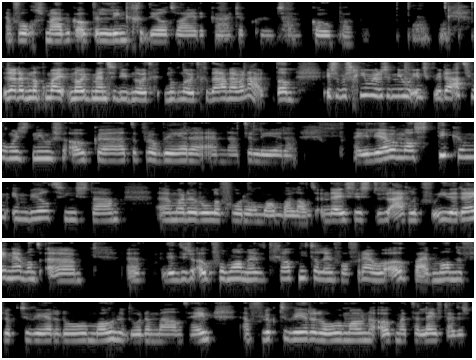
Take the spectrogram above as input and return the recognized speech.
En volgens mij heb ik ook de link gedeeld waar je de kaarten kunt kopen. Er zijn ook nog nooit mensen die het nooit, nog nooit gedaan hebben. Nou, dan is er misschien weer eens een nieuwe inspiratie om iets nieuws ook uh, te proberen en uh, te leren. Nou, jullie hebben hem al stiekem in beeld zien staan, uh, maar de rollen voor hormoonbalans. En deze is dus eigenlijk voor iedereen, hè, want dit is ook voor mannen. Het geldt niet alleen voor vrouwen. Ook bij mannen fluctueren de hormonen door de maand heen. En fluctueren de hormonen ook met de leeftijd. Dus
